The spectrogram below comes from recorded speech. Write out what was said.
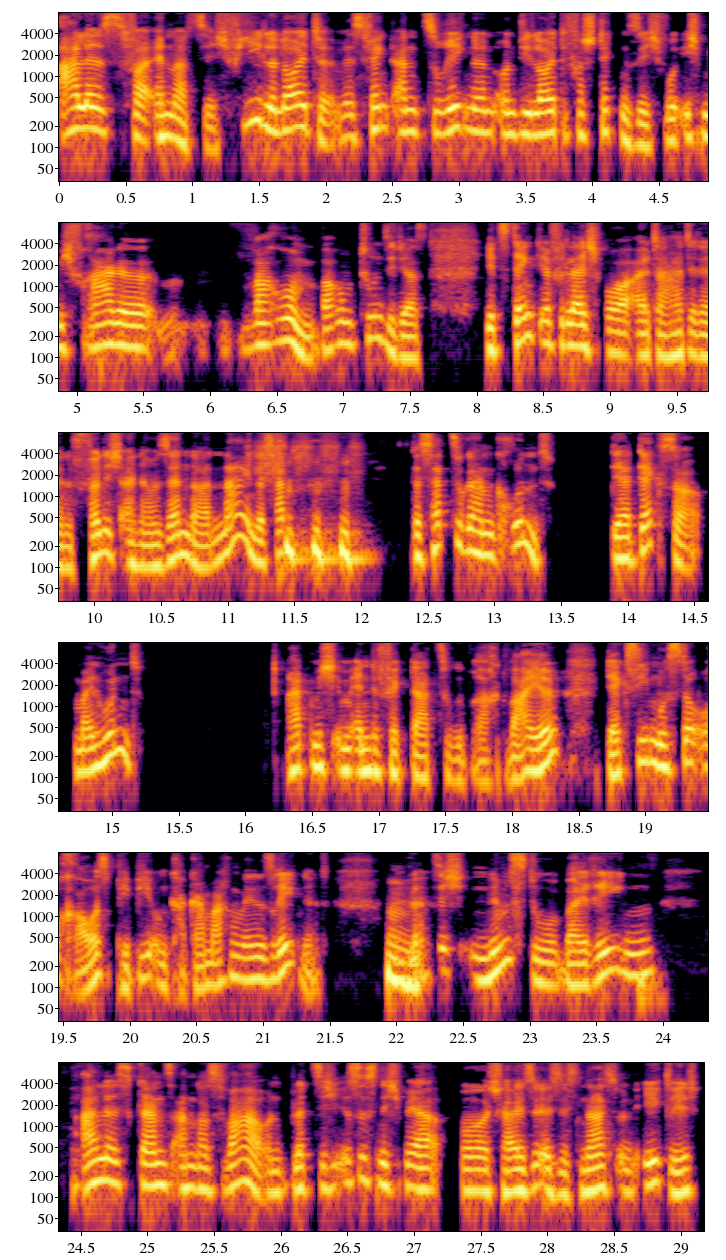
alles verändert sich. Viele Leute, es fängt an zu regnen und die Leute verstecken sich, wo ich mich frage, warum? Warum tun sie das? Jetzt denkt ihr vielleicht, boah, Alter, hatte der völlig einen am Sender? Nein, das hat, das hat sogar einen Grund. Der Dexter, mein Hund, hat mich im Endeffekt dazu gebracht, weil Dexy musste auch raus Pipi und Kacker machen, wenn es regnet. Und Hm. plötzlich nimmst du bei Regen alles ganz anders wahr und plötzlich ist es nicht mehr, oh scheiße, es ist nass und eklig.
